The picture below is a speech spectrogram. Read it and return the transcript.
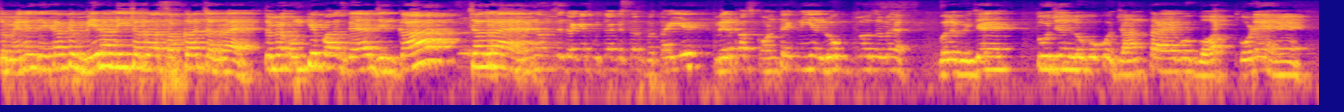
तो मैंने देखा कि मेरा नहीं चल रहा, सबका चल रहा है। तो मैं उनके पास गया जिनका चल रहा है। मैंने उनसे जाके पूछा कि, सर, बताइए, मेरे पास कांटेक्ट नहीं है। लोग जो मैं बोले, विजय, तू जिन लोगों को जानता है, वो बहुत थोड़े हैं।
